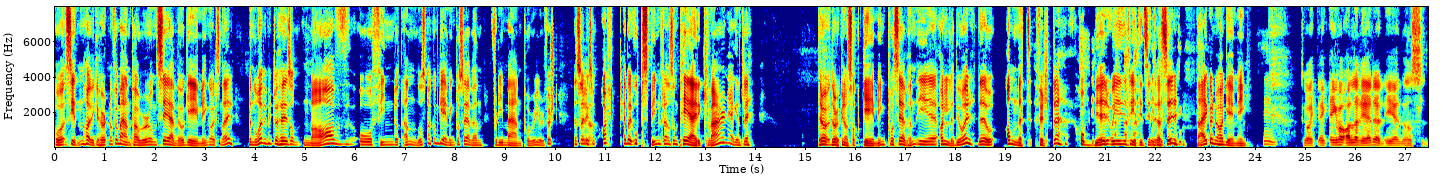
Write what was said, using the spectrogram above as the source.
Og siden har vi ikke hørt noe fra Manpower om CV og gaming og alt sånt der. Men nå har vi begynt å høre sånn Nav og finn.no snakke om gaming på CV-en fordi Manpower gjorde det først. Men så er liksom alt er bare oppspinn fra en sånn PR-kvern, egentlig. Du har, jo kunnet ha satt gaming på CV-en i alle de år. Det er jo Annet-feltet. Hobbyer og fritidsinteresser. Der kan du ha gaming. Mm. Jeg, jeg var allerede i en sånn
